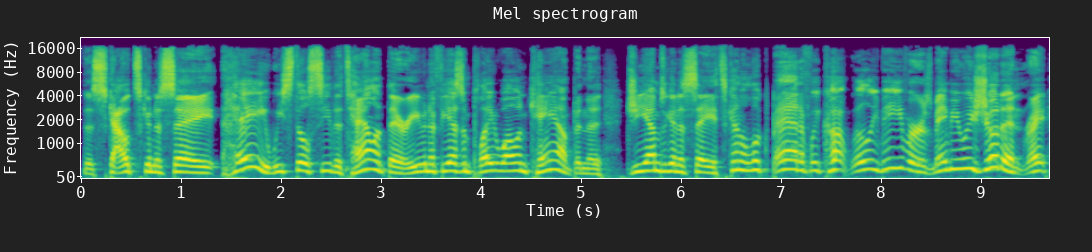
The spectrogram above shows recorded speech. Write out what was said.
the scout's going to say, hey, we still see the talent there, even if he hasn't played well in camp. And the GM's going to say, it's going to look bad if we cut Willie Beavers. Maybe we shouldn't, right?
